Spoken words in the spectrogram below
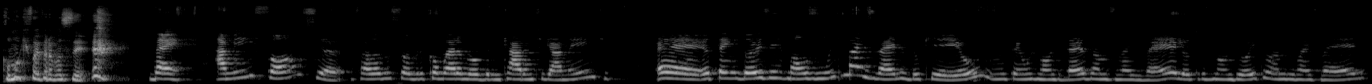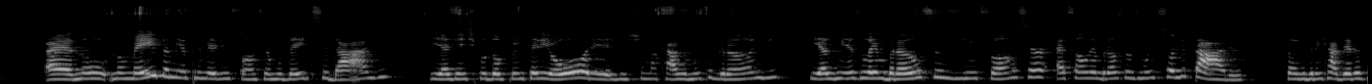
Como que foi para você? Bem, a minha infância, falando sobre como era meu brincar antigamente, é, eu tenho dois irmãos muito mais velhos do que eu. Um tem um irmão de 10 anos mais velho, outro irmão de 8 anos mais velho. É, no, no meio da minha primeira infância, eu mudei de cidade e a gente mudou para o interior e a gente tinha uma casa muito grande. E as minhas lembranças de infância é, são lembranças muito solitárias, são de brincadeiras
